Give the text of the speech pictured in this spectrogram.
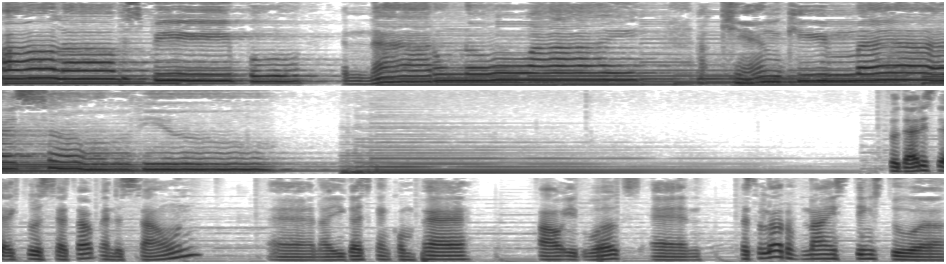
all of these people so that is the actual setup and the sound, and uh, you guys can compare how it works. And there's a lot of nice things to uh,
